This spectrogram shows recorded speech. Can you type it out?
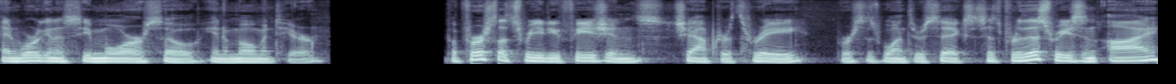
And we're going to see more so in a moment here. But first, let's read Ephesians chapter 3, verses 1 through 6. It says, For this reason, I,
